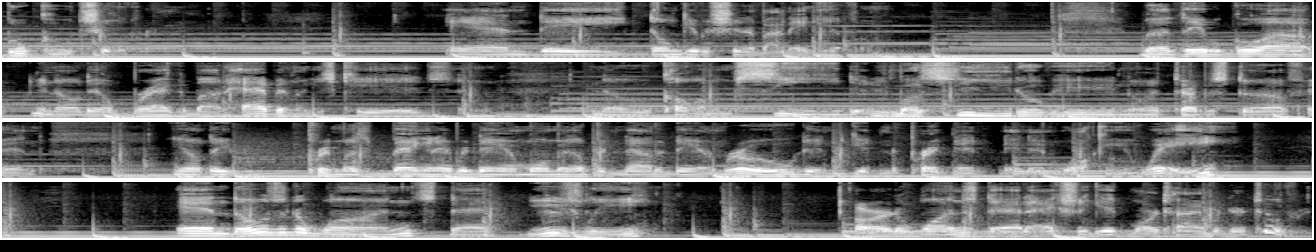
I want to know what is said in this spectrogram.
buku children and they don't give a shit about any of them. But they will go out, you know, they'll brag about having these kids and, you know, calling them seed. There's my seed over here, you know, that type of stuff. And, you know, they pretty much banging every damn woman up and down the damn road and getting her pregnant and then walking away. And those are the ones that usually are the ones that actually get more time with their children.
